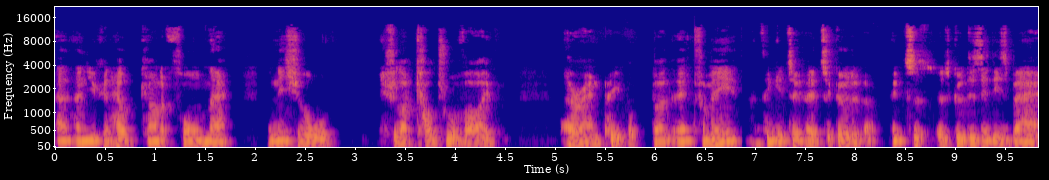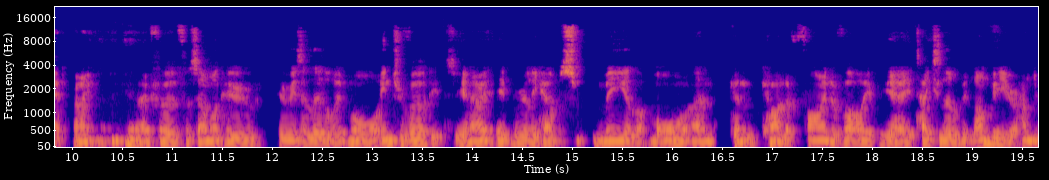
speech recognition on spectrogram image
and, and, you can help kind of form that initial, if you like, cultural vibe around people. But it, for me, I think it's a, it's a good, it's a, as good as it is bad, right? You know, for, for someone who, who is a little bit more introverted, you know, it, it really helps me a lot more and can kind of find a vibe. Yeah, it takes a little bit longer. You're 100%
